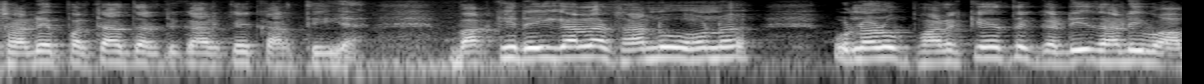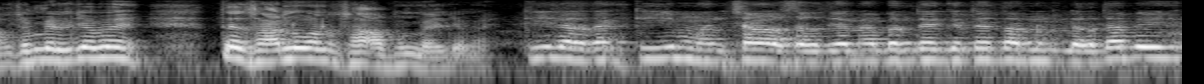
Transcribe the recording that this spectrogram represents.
ਸਾਡੇ ਪਰਚਾ ਦਰਜ ਕਰਕੇ ਕਰਤੀ ਹੈ। ਬਾਕੀ ਰਹੀ ਗੱਲ ਹੈ, ਸਾਨੂੰ ਹੁਣ ਉਹਨਾਂ ਨੂੰ ਫੜ ਕੇ ਤੇ ਗੱਡੀ ਸਾਡੀ ਵਾਪਸ ਮਿਲ ਜਾਵੇ ਤੇ ਸਾਨੂੰ ਇਨਸਾਫ ਮਿਲ ਜਾਵੇ। ਕੀ ਲੱਗਦਾ ਕੀ ਮਨਸ਼ਾ ਹੋ ਸਕਦੀ ਹੈ? ਨਾ ਬੰਦੇ ਕਿਤੇ ਤੁਹਾਨੂੰ ਲੱਗਦਾ ਵੀ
